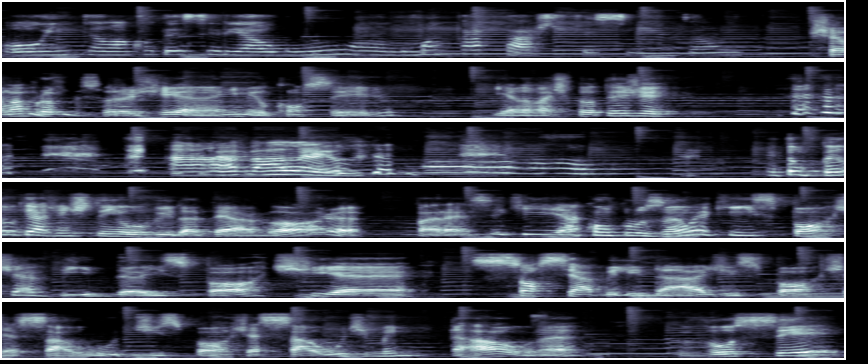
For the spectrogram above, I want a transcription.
ou então aconteceria algum, alguma catástrofe, assim. Então. Chama a professora Jeane, meu conselho, e ela vai te proteger. Ah, valeu. Então, pelo que a gente tem ouvido até agora, parece que a conclusão é que esporte é vida, esporte é sociabilidade, esporte é saúde, esporte é saúde mental, né? Você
